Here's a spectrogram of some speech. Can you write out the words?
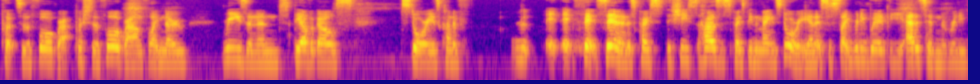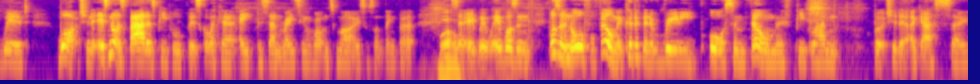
put to the foreground, pushed to the foreground for like no reason, and the other girl's story is kind of it, it fits in, and it's supposed to, she's hers is supposed to be the main story, and it's just like really weirdly edited and a really weird watch, and it's not as bad as people. It's got like a eight percent rating on Rotten Tomatoes or something, but Wow. so it, it, it wasn't it wasn't an awful film. It could have been a really awesome film if people hadn't butchered it, I guess. So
